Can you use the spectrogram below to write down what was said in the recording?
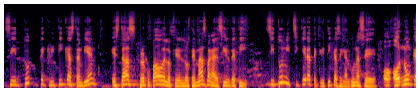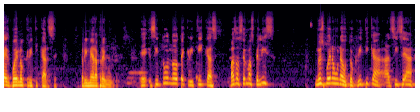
Si tú te criticas también, estás preocupado de lo que los demás van a decir de ti. Si tú ni siquiera te criticas en algunas, eh, o, nunca es bueno criticarse, primera pregunta. Eh, si tú no te criticas, ¿vas a ser más feliz? ¿No es buena una autocrítica? Así sea,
